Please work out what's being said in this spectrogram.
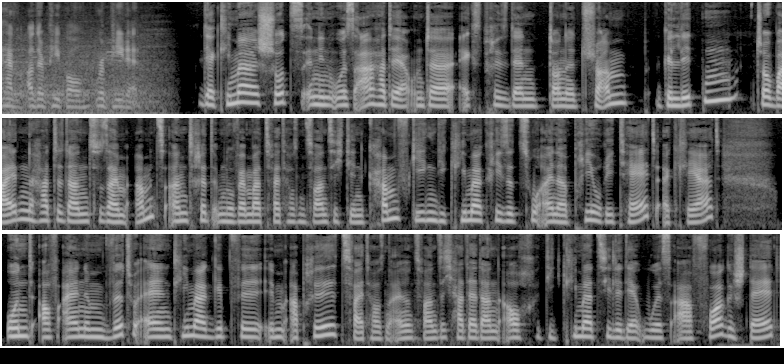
have other people repeat it. Der Klimaschutz in den USA hatte ja unter Ex-Präsident Donald Trump gelitten. Joe Biden hatte dann zu seinem Amtsantritt im November 2020 den Kampf gegen die Klimakrise zu einer Priorität erklärt. Und auf einem virtuellen Klimagipfel im April 2021 hat er dann auch die Klimaziele der USA vorgestellt.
